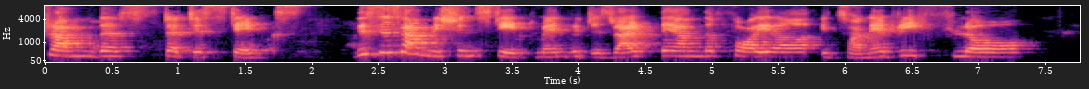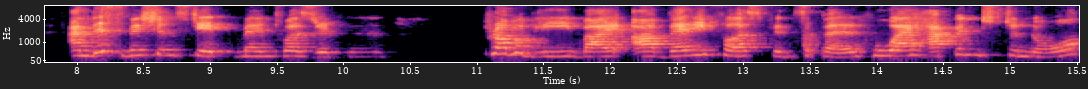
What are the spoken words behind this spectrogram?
from the statistics, this is our mission statement, which is right there on the foyer, it's on every floor. And this mission statement was written probably by our very first principal, who I happened to know,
